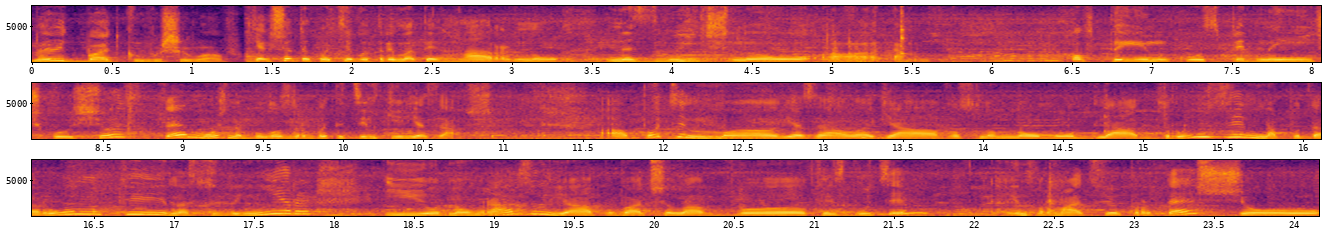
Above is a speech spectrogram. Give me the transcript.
Навіть батько вишивав. Якщо ти хотів отримати гарну, незвичну а, там ковтинку, спідничку, щось це можна було зробити тільки в'язавши. А потім е, в'язала я в основному для друзів на подарунки, на сувеніри. І одного разу я побачила в Фейсбуці інформацію про те, що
